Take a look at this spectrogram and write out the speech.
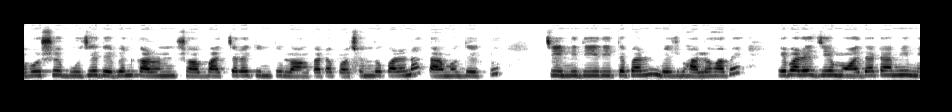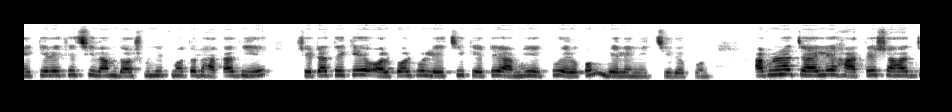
অবশ্যই বুঝে দেবেন, কারণ সব বাচ্চারা কিন্তু লঙ্কাটা পছন্দ করে না। তার মধ্যে একটু চিনি দিয়ে দিতে পারেন, বেশ ভালো হবে। এবারে যে ময়দাটা আমি মেখে রেখেছিলাম দশ মিনিট মতো ঢাকা দিয়ে, সেটা থেকে অল্প অল্প লেচি কেটে আমি একটু এরকম বেলে নিচ্ছি, দেখুন। আপনারা চাইলে হাতের সাহায্য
